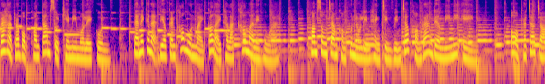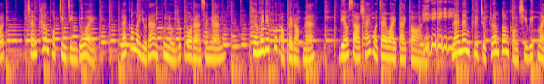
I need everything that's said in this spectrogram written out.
รหัสระบบควอนตัมสูตรเคมีโมเลกุล แต่ในขณะเดียวกันข้อมูลใหม่ก็ไหลทะลักเข้ามาในหัว ความทรงจำของคุณหนูหลินแห่งจินวินเจ้าของร่างเดิมนี้นี่เอง โอ้พระเจ้าจอร์ดฉันข้ามภพจริง ๆ ด้วย และก็มาอยู่ร่างคุณหนูยุคโบราณซะงั้น เธอไม่ได้พูดออกไปหรอกนะ เดี๋ยวสาวใช้หัวใจวายตายก่อน และนั่นคือจุดเริ่มต้นของชีวิตใหม่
